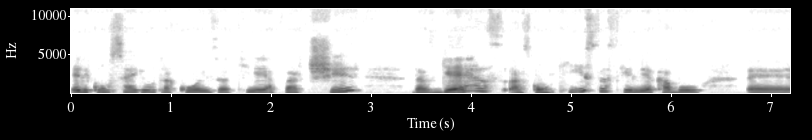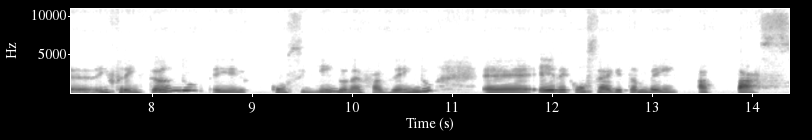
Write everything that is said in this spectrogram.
ele consegue outra coisa que é a partir das guerras, as conquistas que ele acabou é, enfrentando e conseguindo, né, fazendo, é, ele consegue também a paz.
